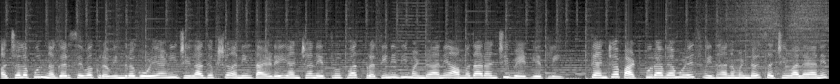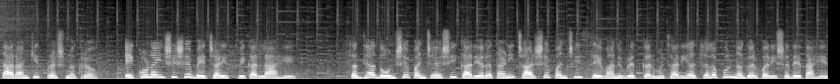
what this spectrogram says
अचलपूर नगरसेवक रवींद्र गोळे आणि जिल्हाध्यक्ष अनिल तायडे यांच्या नेतृत्वात प्रतिनिधी मंडळाने आमदारांची भेट घेतली. त्यांच्या पाठपुराव्यामुळेच विधानमंडळ सचिवालयाने तारांकित प्रश्नक्र एकोणऐंशीशे बेचाळीस स्वीकारला आहे. सध्या दोनशे पंच्याऐंशी कार्यरत आणि चारशे पंचवीस सेवानिवृत्त कर्मचारी अचलपूर नगर परिषदेत आहेत.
